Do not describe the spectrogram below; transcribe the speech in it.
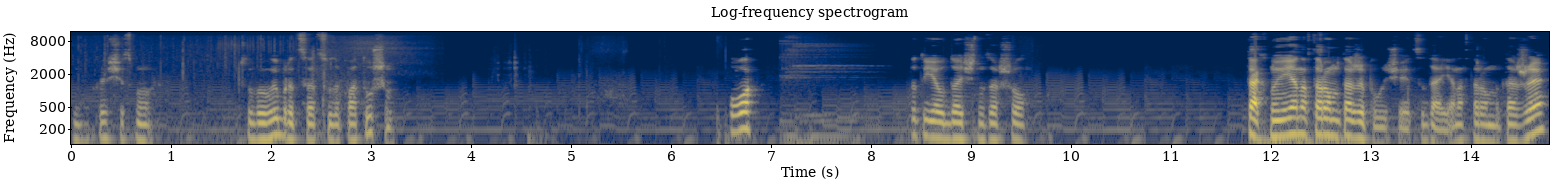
Ну-ка, сейчас мы, чтобы выбраться отсюда, потушим. О! Тут я удачно зашел. Так, ну я на втором этаже, получается. Да, я на втором этаже.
